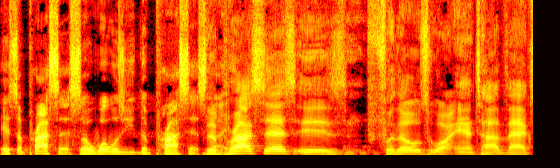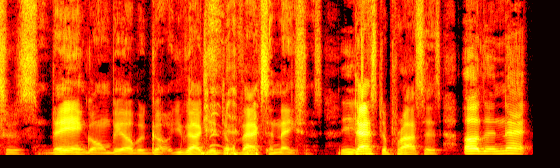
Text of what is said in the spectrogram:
it's a process. So what was the process? The like? process is for those who are anti-vaxxers, they ain't gonna be able to go. You gotta get them vaccinations. That's the process. Other than that,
